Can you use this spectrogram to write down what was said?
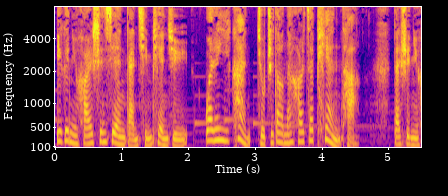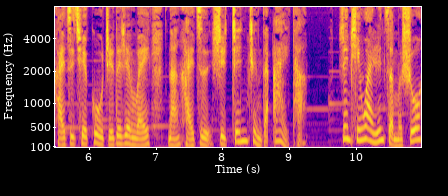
一个女孩深陷感情骗局，外人一看就知道男孩在骗她，但是女孩子却固执的认为男孩子是真正的爱她，任凭外人怎么说，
